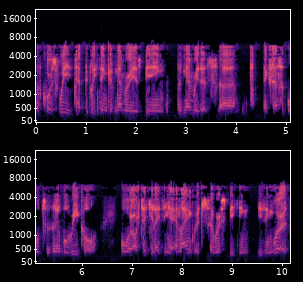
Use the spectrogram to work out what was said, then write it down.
of course, we typically think of memory as being the memory that's uh, accessible to verbal recall or articulating it in language. So we're speaking using words,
